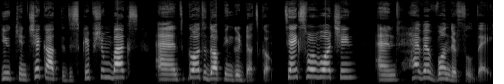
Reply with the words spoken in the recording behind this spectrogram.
you can check out the description box and go to dopinger.com. Thanks for watching and have a wonderful day.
